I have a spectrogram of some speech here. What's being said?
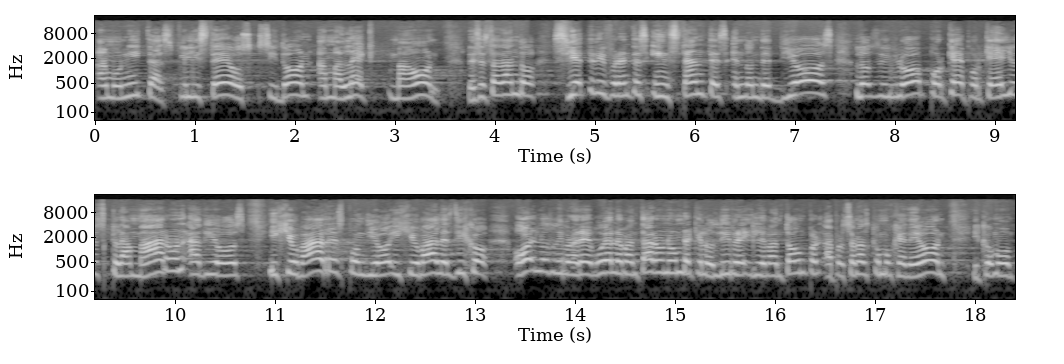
amonitas, filisteos, Sidón, Amalek, Maón. Les está dando siete diferentes instantes en donde Dios los libró. ¿Por qué? Porque ellos clamaron a Dios y Jehová respondió y Jehová les dijo, hoy los libraré. Voy a levantar a un hombre que los libre. Y levantó a personas como Gedeón y como,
